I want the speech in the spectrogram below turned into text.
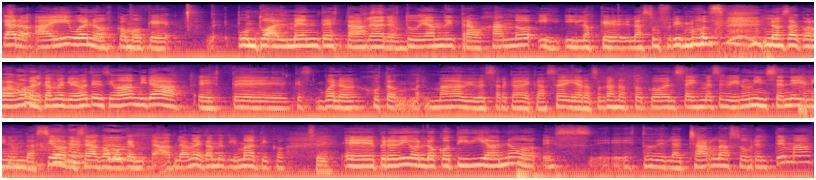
Claro, ahí bueno, es como que puntualmente estás estudiando y trabajando y, los que la sufrimos nos acordamos del cambio climático y decimos, ah, mira, este, que, bueno, justo Maga vive cerca de casa y a nosotras nos tocó en seis meses vivir un incendio y una inundación, o sea, como que hablame de cambio climático. Eh, pero digo, en lo cotidiano es esto de la charla sobre el tema.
